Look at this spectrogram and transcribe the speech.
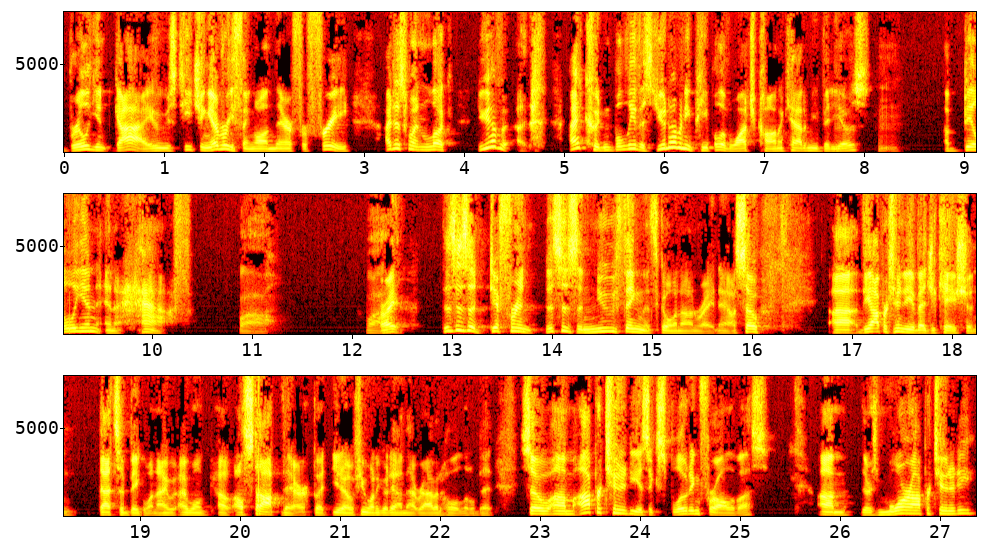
brilliant guy who's teaching everything on there for free I just went and looked. Do you have? I couldn't believe this. Do you know how many people have watched Khan Academy videos? Hmm. A billion and a half. Wow. Wow. This is a different. This is a new thing that's going on right now. So, uh, the opportunity of education. That's a big one. I, I won't. I'll, I'll, stop there. But you know, if you want to go down that rabbit hole a little bit, so um, opportunity is exploding for all of us. Um, there's more opportunity,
